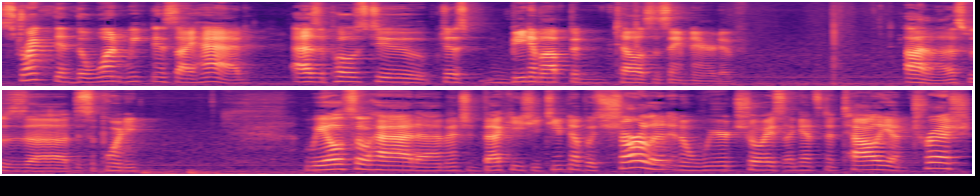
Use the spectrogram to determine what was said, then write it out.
strengthened the one weakness I had, as opposed to just beat him up and tell us the same narrative. I don't know. This was uh, disappointing. We also had, uh, I mentioned Becky. She teamed up with Charlotte in a weird choice against Natalya and Trish.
